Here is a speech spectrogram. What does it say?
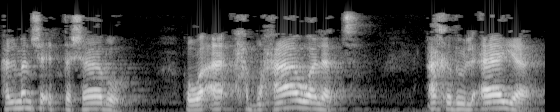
هل منشأ التشابه هو محاولة أخذ الآية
